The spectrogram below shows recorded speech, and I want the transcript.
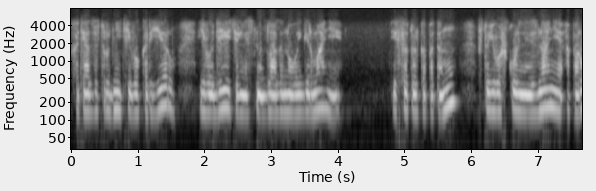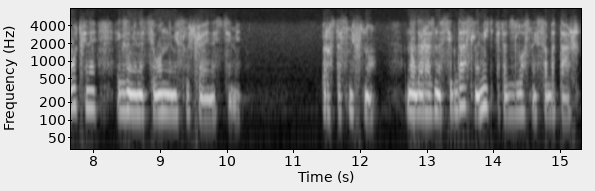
хотят затруднить его карьеру, его деятельность на благо Новой Германии. И все только потому, что его школьные знания опорочены экзаменационными случайностями. Просто смешно. Надо раз навсегда сломить этот злостный саботаж.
